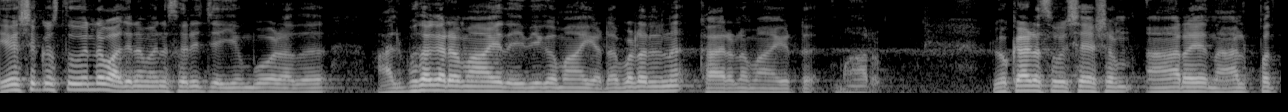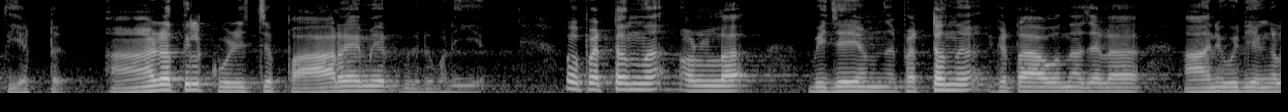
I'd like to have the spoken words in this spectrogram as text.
യേശുക്രിസ്തുവിന്റെ വചനമനുസരിച്ച് ചെയ്യുമ്പോൾ അത് അത്ഭുതകരമായ ദൈവികമായ ഇടപെടലിന് കാരണമായിട്ട് മാറും. ലൂക്കായുടെ സുവിശേഷം ആറ് നാൽപ്പത്തി എട്ട് ആഴത്തിൽ കുഴിച്ച് പാറമേൽ വീട് പണിയുക അപ്പോൾ പെട്ടെന്ന് ഉള്ള വിജയം പെട്ടെന്ന് കിട്ടാവുന്ന ചില ആനുകൂല്യങ്ങൾ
